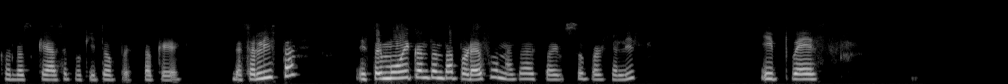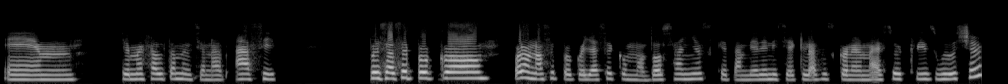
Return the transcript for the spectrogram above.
con los que hace poquito pues toqué de solista. Estoy muy contenta por eso, neta, estoy súper feliz. Y pues, em, ¿qué me falta mencionar? Ah, sí, pues hace poco, bueno, no hace poco, ya hace como dos años que también inicié clases con el maestro Chris Wilshire.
